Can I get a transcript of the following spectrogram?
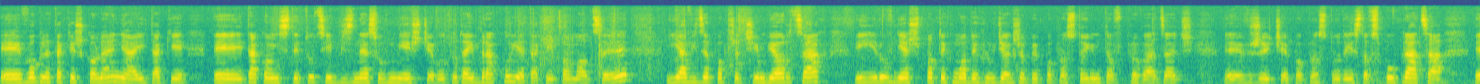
w ogóle takie szkolenia i takie, y, taką instytucję biznesu w mieście, bo tutaj brakuje takiej pomocy. Ja widzę po przedsiębiorcach i również po tych młodych ludziach, żeby po prostu im to wprowadzać y, w życie. Po prostu jest to współpraca y,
